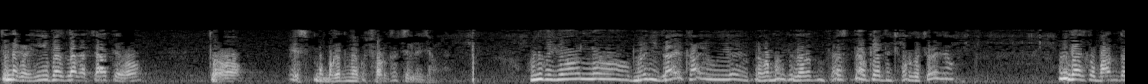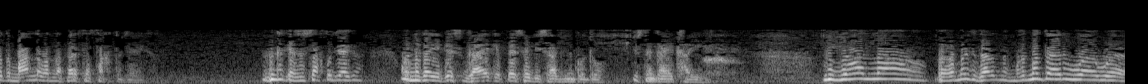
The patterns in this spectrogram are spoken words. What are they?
تم نے اگر حقیقی فیصلہ اگر چاہتے ہو تو اس مقدمے کو چھوڑ کر چلے جاؤ۔ انہوں نے کہا یا اللہ میری گائے کھائی ہوئی ہے پیغمبر کی ضرورت میں فیصلہ کہتے ہیں چھوڑ کر چلے جاؤ انہوں نے کہا اس کو مان دو تو مان لو ورنہ فیصلہ سخت ہو جائے گا انہوں نے کیسے سخت ہو جائے گا انہوں نے کہا یہ اس گائے کے پیسے بھی اس آدمی کو دو جس نے گائے کھائی ہے یا اللہ پیغمبر کی ضرورت میں مقدمہ تیار ہوا ہوا ہے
